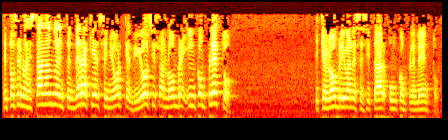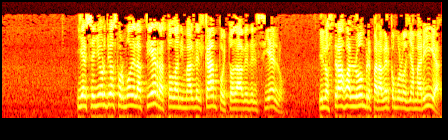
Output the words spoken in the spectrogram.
Entonces nos está dando a entender aquí el Señor que Dios hizo al hombre incompleto y que el hombre iba a necesitar un complemento. Y el Señor Dios formó de la tierra todo animal del campo y toda ave del cielo. y los trajo al hombre para ver cómo los llamaría.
